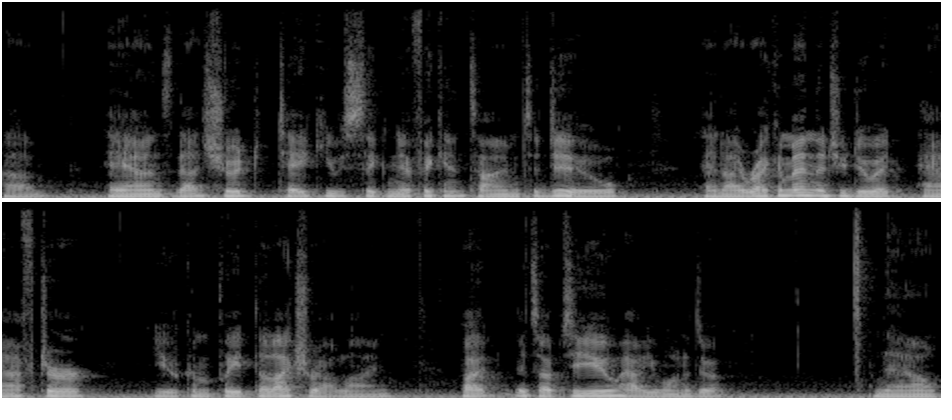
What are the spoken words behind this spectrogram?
Um, and that should take you significant time to do. And I recommend that you do it after you complete the lecture outline, but it's up to you how you want to do it. Now,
